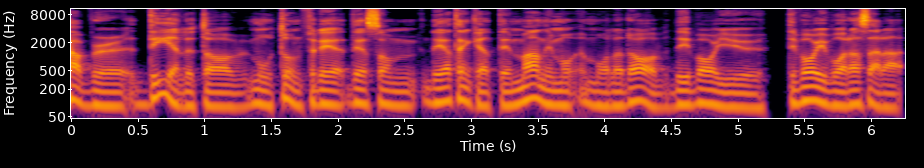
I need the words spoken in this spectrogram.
cover-del av motorn. För det, det, som, det jag tänker att det Money målade av, det var ju, det var ju våra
